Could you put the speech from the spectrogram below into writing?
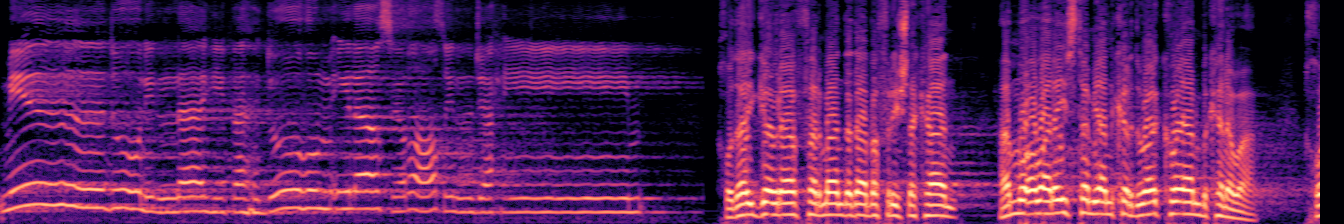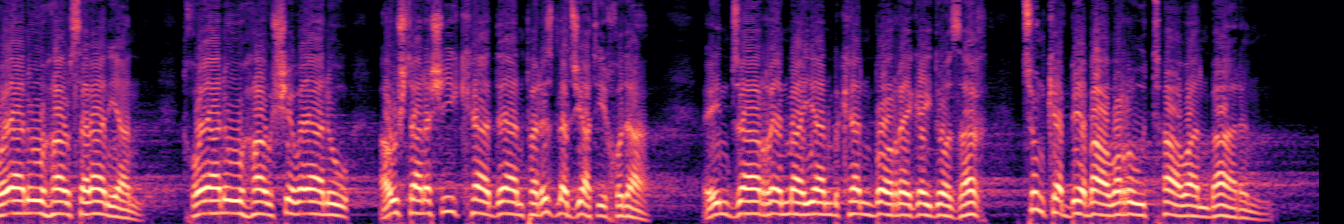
من دون الله فاهدوهم إلی صراط الجحیم خودای گەورە فەرمان دەدا بە فریشتەکان هەموو ئەوانەی ستەمیان کردووە کۆیان بکەنەوە خۆیان و هاوسەرانیان خۆیان و هاوشێوەیان و ئەو شتانەشی کە دەیان پەرست لە جیاتی خوددا ئینجا ڕێنماییان بکەن بۆ ڕێگەی دۆزەخ چونکە بێباوەڕ و تاوانبارن.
